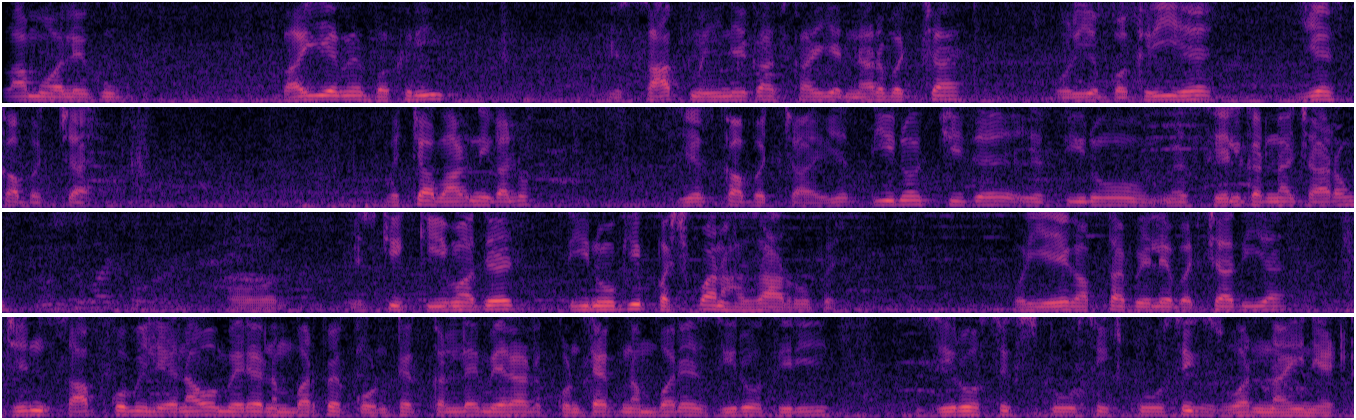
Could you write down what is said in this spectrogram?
वालेकुम भाई, ये मैं बकरी। ये सात महीने का इसका ये नर बच्चा है और ये बकरी है, ये इसका बच्चा है। बच्चा बाहर निकालो। ये इसका बच्चा है। ये तीनों चीज़ें, ये तीनों मैं सेल करना चाह रहा हूँ। और इसकी कीमत है तीनों की पचपन हज़ार रुपये। और ये एक हफ़्ता पहले बच्चा दिया जिन साहब को भी लेना हो, मेरे नंबर पे कांटेक्ट कर ले। मेरा कांटेक्ट नंबर है zero three, zero six, two six two six, one nine eight.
